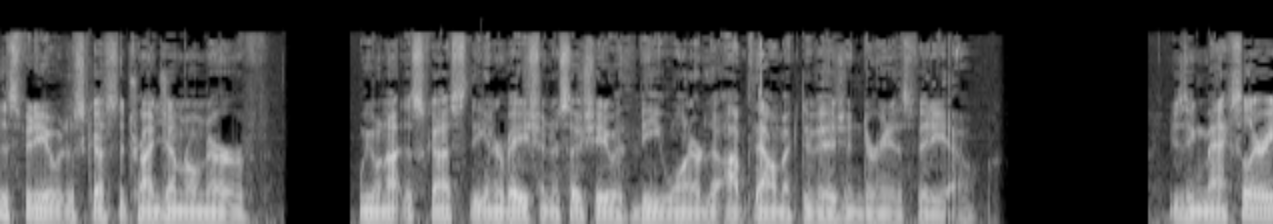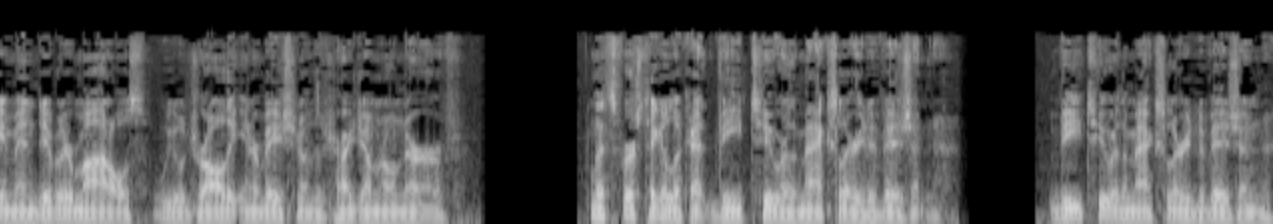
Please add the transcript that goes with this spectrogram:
This video will discuss the trigeminal nerve. We will not discuss the innervation associated with V1 or the ophthalmic division during this video. Using maxillary and mandibular models, we will draw the innervation of the trigeminal nerve. Let's first take a look at V2 or the maxillary division. V2 or the maxillary division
